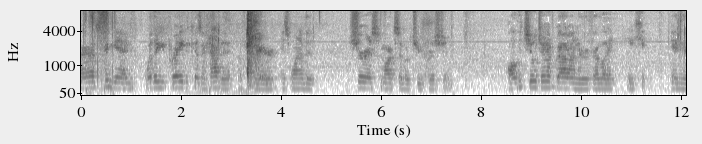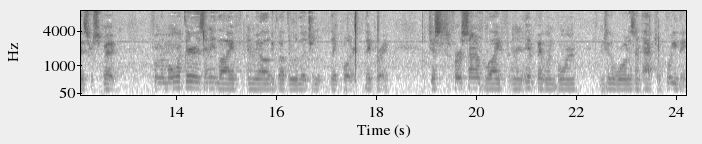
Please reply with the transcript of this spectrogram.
I ask again whether you pray because a habit of prayer is one of the surest marks of a true Christian. All the children of God on earth are like in this respect. From the moment there is any life and reality about the religion, they pray. They pray. Just first sign of life in an infant when born into the world is an act of breathing.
